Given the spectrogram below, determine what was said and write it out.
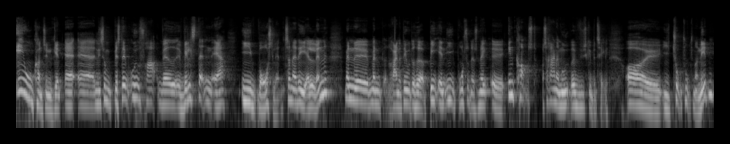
EU-kontingent er, er ligesom bestemt ud fra, hvad øh, velstanden er i vores land. Sådan er det i alle lande. Men øh, man regner det ud, der hedder BNI, bruttonational øh, indkomst, og så regner man ud, hvad vi skal betale. Og øh, i 2019,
